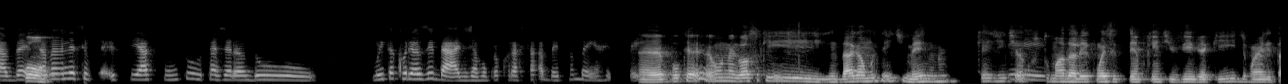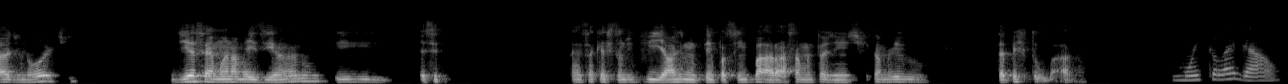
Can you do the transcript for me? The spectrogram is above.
Tá bem, Bom. tá vendo esse, esse assunto tá gerando muita curiosidade. Já vou procurar saber também a respeito. É, porque é um negócio que indaga muita gente mesmo, né? Porque a gente é acostumado ali com esse tempo que a gente vive aqui, de manhã, de tarde, de noite, dia, semana, mês e ano, e esse, essa questão de viagem no tempo assim embaraça muita gente, fica meio até perturbado. Muito legal.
